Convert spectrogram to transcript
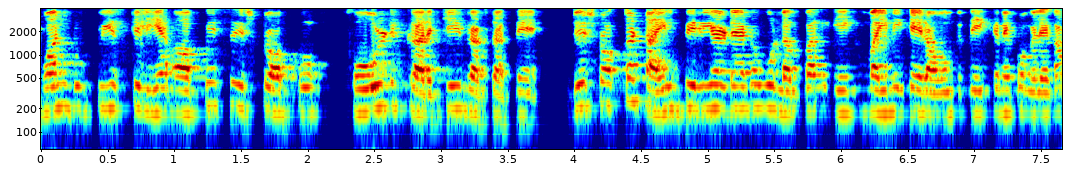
one rupees के लिए आप इस स्टॉक को होल्ड करके रख सकते हैं। जो स्टॉक का टाइम पीरियड है, वो लगभग एक महीने के राउंड देखने को मिलेगा,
